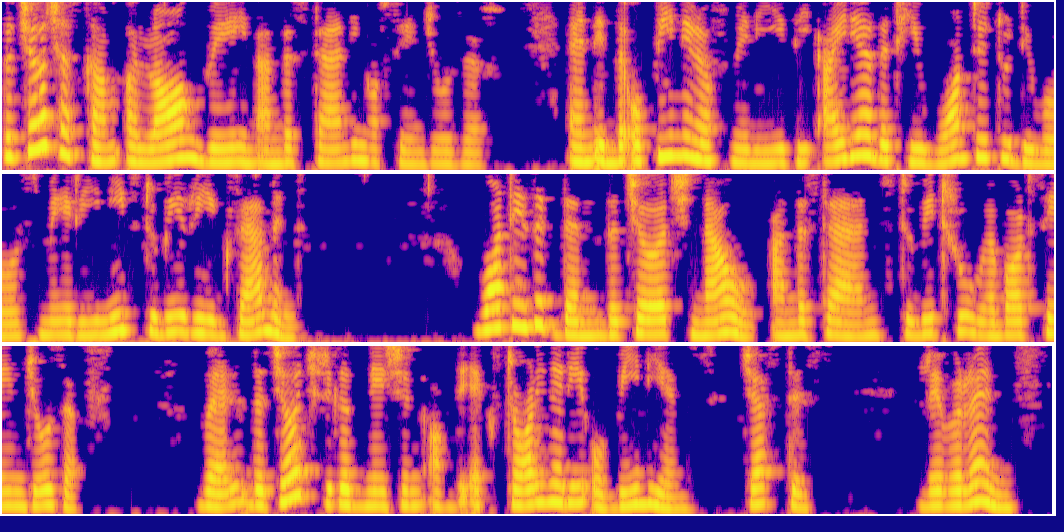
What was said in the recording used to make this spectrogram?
The Church has come a long way in understanding of Saint Joseph, and in the opinion of many, the idea that he wanted to divorce Mary needs to be re examined. What is it then the Church now understands to be true about Saint Joseph? Well, the Church recognition of the extraordinary obedience, justice, reverence,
